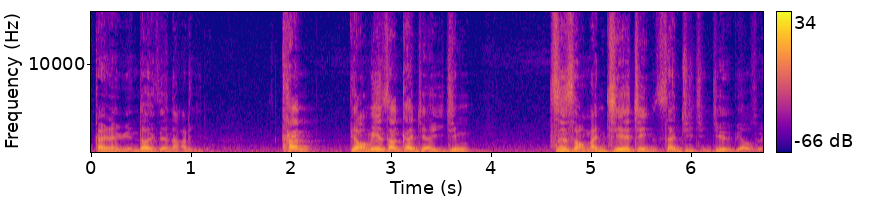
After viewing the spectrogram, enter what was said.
感染源到底在哪里的，看表面上看起来已经至少蛮接近三级警戒的标准。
